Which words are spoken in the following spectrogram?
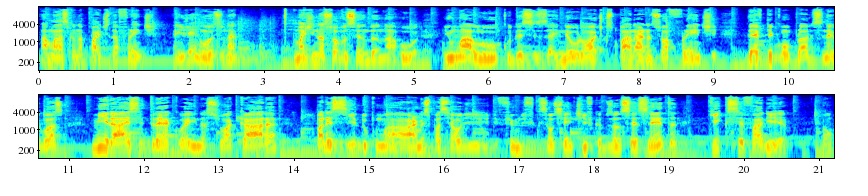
a máscara na parte da frente. É engenhoso, né? Imagina só você andando na rua e um maluco desses aí neuróticos parar na sua frente, deve ter comprado esse negócio, mirar esse treco aí na sua cara, parecido com uma arma espacial de, de filme de ficção científica dos anos 60. O que, que você faria? Bom,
